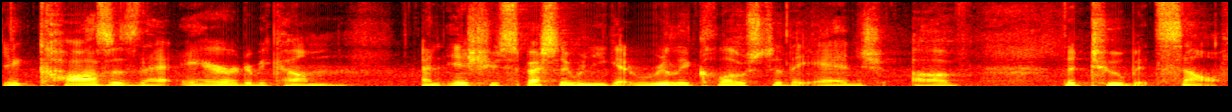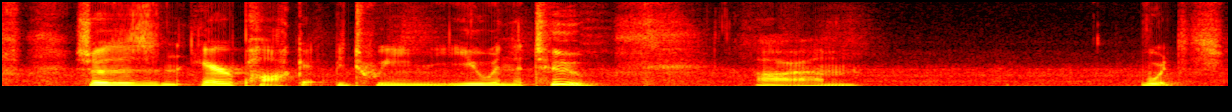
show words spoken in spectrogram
it causes that air to become an issue, especially when you get really close to the edge of the tube itself. So there's an air pocket between you and the tube, um, which,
